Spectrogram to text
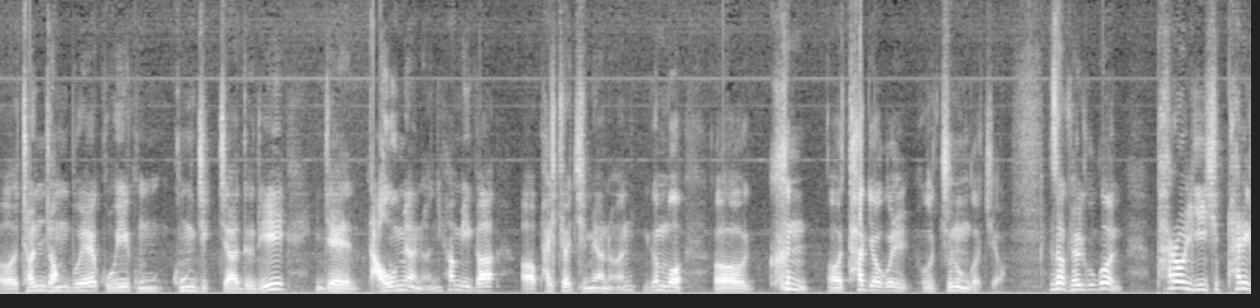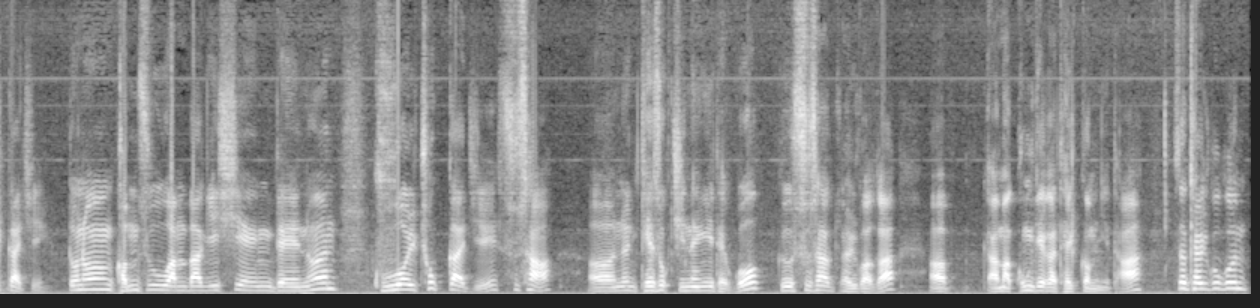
어, 전 정부의 고위 공, 공직자들이 이제 나오면은 혐의가 어, 밝혀지면은 이건 뭐큰 어, 타격을 어, 주는 거죠. 그래서 결국은 8월 28일까지 또는 검수완박이 시행되는 9월 초까지 수사는 계속 진행이 되고 그 수사 결과가 어, 아마 공개가 될 겁니다. 그래서 결국은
